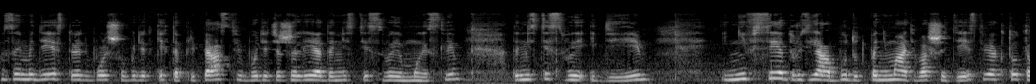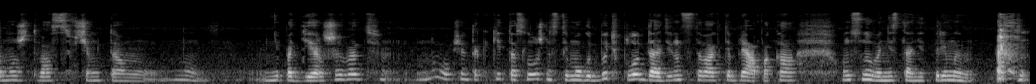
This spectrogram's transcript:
взаимодействовать, больше будет каких-то препятствий, будет тяжелее донести свои мысли, донести свои идеи. Не все друзья будут понимать ваши действия, кто-то может вас в чем-то ну, не поддерживать. Ну, в общем-то, какие-то сложности могут быть вплоть до 11 октября, пока он снова не станет прямым.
